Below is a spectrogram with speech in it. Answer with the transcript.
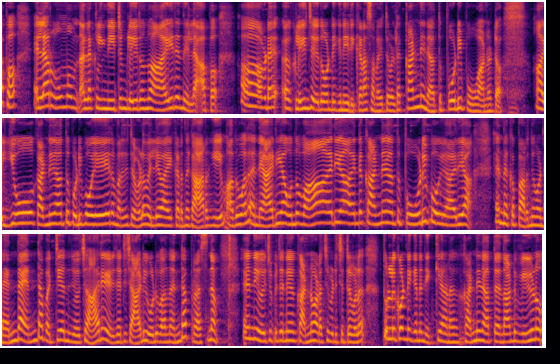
അപ്പോൾ എല്ലാ റൂമും നല്ല ക്ലീ നീറ്റും ക്ലീനൊന്നും ആയിരുന്നില്ല. അപ്പോൾ അവിടെ ക്ലീൻ ചെയ്തുകൊണ്ട് ഇങ്ങനെ ഇരിക്കണ സമയത്ത് ഇവളുടെ കണ്ണിനകത്ത് പൊടി പോവാണ് കേട്ടോ അയ്യോ കണ്ണിനകത്ത് പൊടി പോയേന്ന് പറഞ്ഞിട്ട് ഇവൾ വലിയ വായി കിടന്ന് കാറുകയും അതുപോലെ തന്നെ ആര്യ ഒന്ന് വാര്യ എന്റെ കണ്ണിനകത്ത് പൊടി പോയി ആര്യ എന്നൊക്കെ പറഞ്ഞുകൊണ്ട് എന്താ എന്താ പറ്റിയെന്ന് ചോദിച്ചു ആര്യ എഴുന്നേറ്റ് ചാടി ഓടി വന്ന് എന്താ പ്രശ്നം എന്ന് ചോദിച്ചപ്പോൾ തന്നെ കണ്ണു അടച്ചു പിടിച്ചിട്ട് ഇവൾ തുള്ളിക്കൊണ്ട് ഇങ്ങനെ നിൽക്കുകയാണ്. കണ്ണിനകത്ത് എന്താണ്ട് വീണു.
